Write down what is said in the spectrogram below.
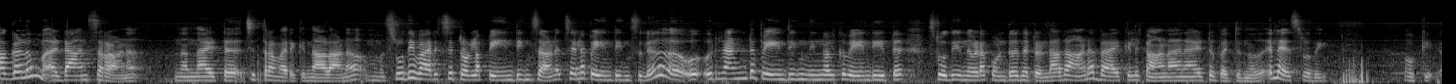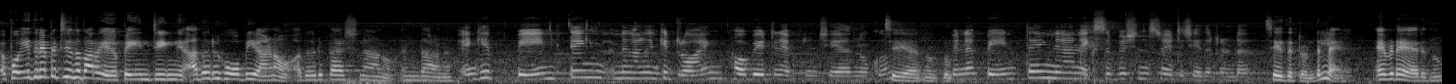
മകളും ഡാൻസറാണ്. നന്നായിട്ട് ചിത്രം വരയ്ക്കുന്ന ആളാണ്. ശ്രുതി വരച്ചിട്ടുള്ള പെയിന്റിങ്സ് ആണ്. ചില പെയിന്റിങ്സിൽ ഒരു രണ്ട് പെയിന്റിങ് നിങ്ങൾക്ക് വേണ്ടിയിട്ട് ശ്രുതി ഇന്നിവിടെ കൊണ്ടുവന്നിട്ടുണ്ട്. അതാണ് ബാക്കിൽ കാണാനായിട്ട് പറ്റുന്നത്. അല്ലേ ശ്രുതി? ഓക്കെ. അപ്പോൾ ഇതിനെപ്പറ്റി ഒന്ന് പറയോ? പെയിന്റിങ് അതൊരു ഹോബിയാണോ അതൊരു പാഷനാണോ എന്താണ്? എനിക്ക് പെയിന്റിങ് നിങ്ങൾ എനിക്ക് ഡ്രോയിങ് ഹോബിയായിട്ട് ആയിട്ട് എപ്പോഴും ചെയ്യാൻ നോക്കും. ചെയ്യാൻ നോക്കും. പിന്നെ പെയിന്റിങ് ഞാൻ എക്സിബിഷൻസിനായിട്ട് ചെയ്തിട്ടുണ്ട്. ചെയ്തിട്ടുണ്ട് അല്ലേ? എവിടെയായിരുന്നു?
